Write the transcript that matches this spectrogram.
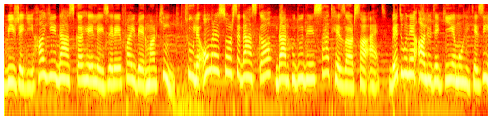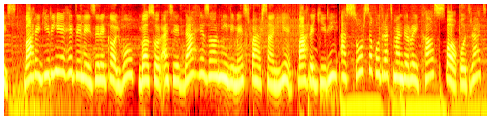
ویژگی های دستگاه لیزر fiber marking. طول عمر سورس دستگاه در حدود 100 هزار ساعت. بدون آلودگی محیط زیست. بهرهگیری هد لیزر گالوو با سرعت 10 هزار میلیمتر بر ثانیه. بهرهگیری از سورس قدرتمند ریکاس با قدرت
